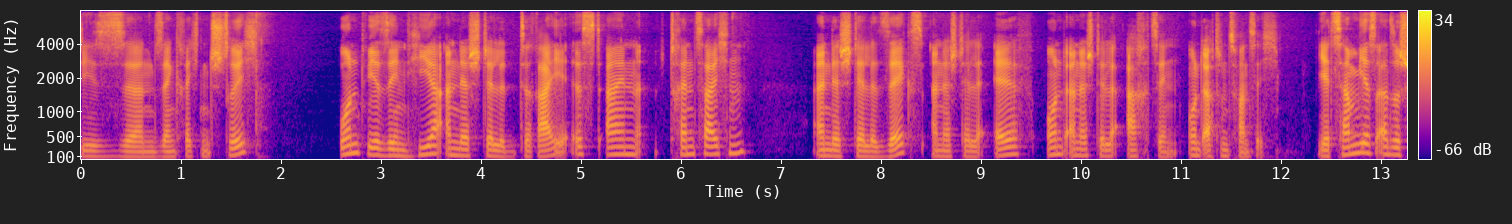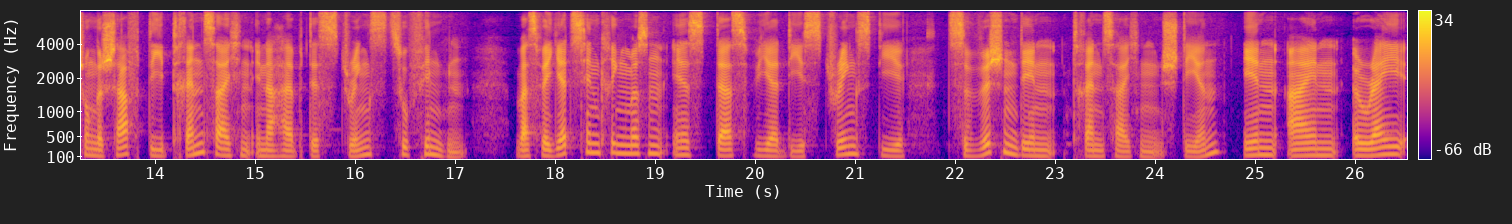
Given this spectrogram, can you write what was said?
diesen senkrechten Strich. Und wir sehen hier an der Stelle 3 ist ein Trennzeichen, an der Stelle 6, an der Stelle 11 und an der Stelle 18 und 28. Jetzt haben wir es also schon geschafft, die Trennzeichen innerhalb des Strings zu finden. Was wir jetzt hinkriegen müssen, ist, dass wir die Strings, die zwischen den Trennzeichen stehen, in ein Array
